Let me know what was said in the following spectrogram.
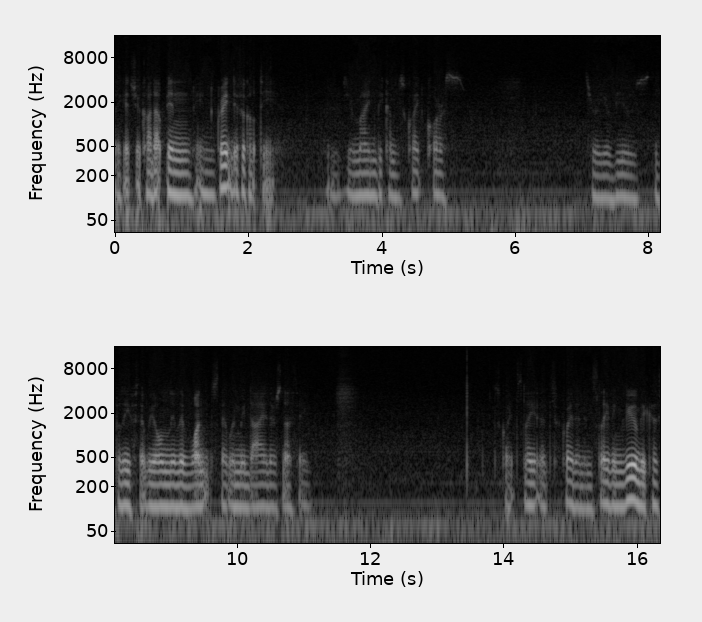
They get you caught up in, in great difficulty. Your mind becomes quite coarse through your views. The belief that we only live once, that when we die there's nothing. It's quite, it's quite an enslaving view because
